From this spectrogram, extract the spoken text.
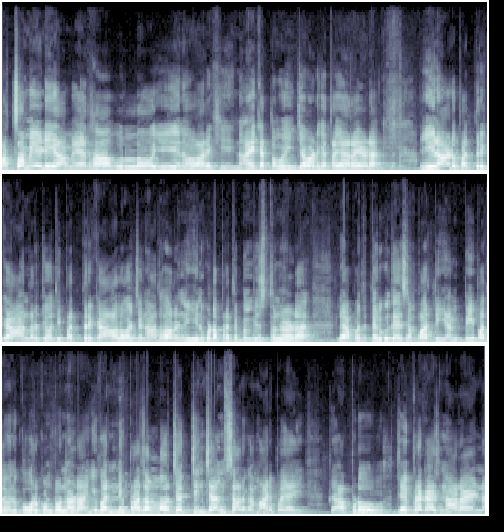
పచ్చ మీడియా మేధావుల్లో ఈయన వారికి నాయకత్వం వహించేవాడిగా తయారయ్యాడా? ఈనాడు పత్రిక ఆంధ్రజ్యోతి పత్రిక ఆలోచన ధోరణి ఈయన కూడా ప్రతిబింబిస్తున్నాడా? లేకపోతే తెలుగుదేశం పార్టీ ఎంపీ పదవిని కోరుకుంటున్నాడా? ఇవన్నీ ప్రజల్లో చర్చించే అంశాలుగా మారిపోయాయి. అప్పుడు జయప్రకాష్ నారాయణ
